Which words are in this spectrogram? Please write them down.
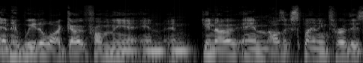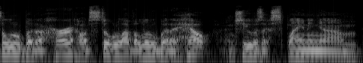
and where do I go from there? And, and you know, and I was explaining to her there's a little bit of hurt. I'd still love a little bit of help. And she was explaining, um,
